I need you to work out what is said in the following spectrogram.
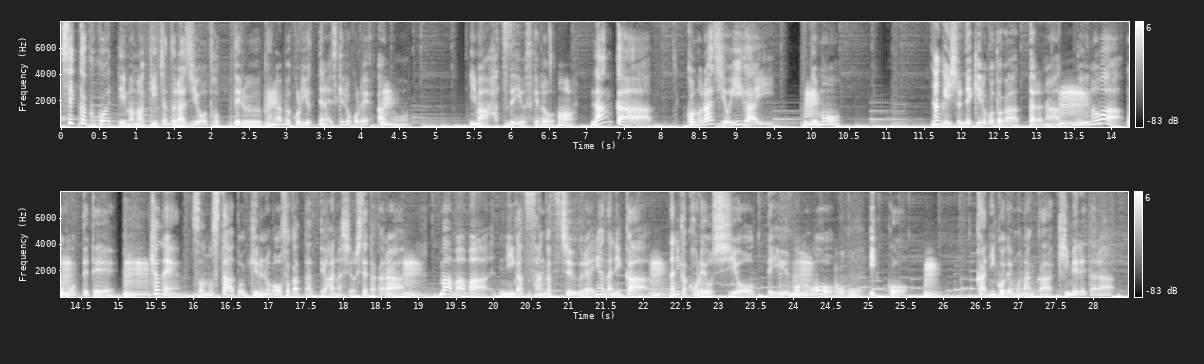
せっかくこうやって今マッキーちゃんとラジオを撮ってるから、うん。これ言ってないですけどこれあの、うん今初で言うんですけどはなんかこのラジオ以外いうん。でも、なんか一緒にできることがあったらなっていうのは思ってて、うん。去年そのスタートを切るのが遅かったっていう話をしてたから、うん。まあまあまあ2月3月中ぐらいには何か、うん。何かこれをしようっていうものうん。をほうほ1個か2個でもなんか決めれたらうん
